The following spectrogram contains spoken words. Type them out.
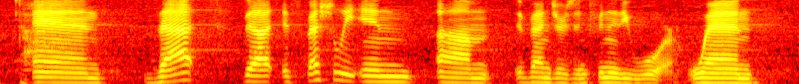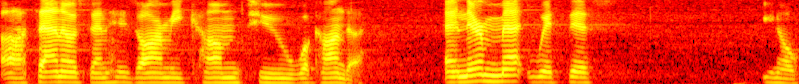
and that's that especially in um, Avengers: Infinity War when uh, Thanos and his army come to Wakanda, and they're met with this, you know,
